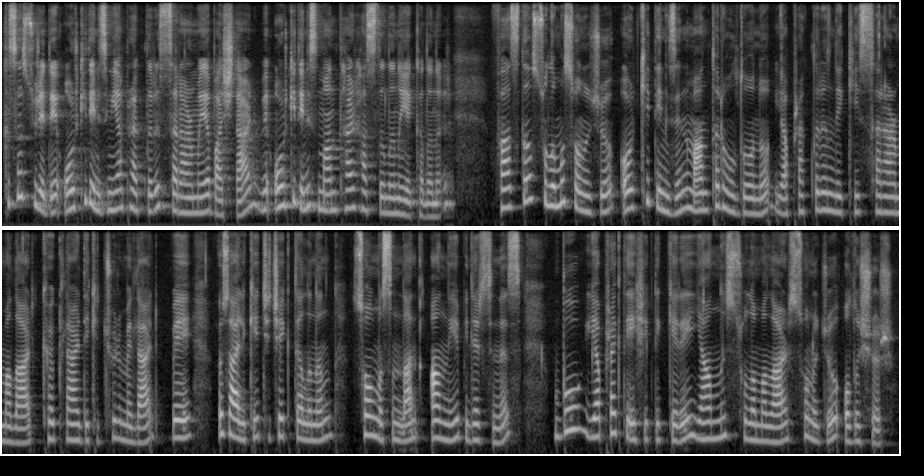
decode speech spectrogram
kısa sürede orkidenizin yaprakları sararmaya başlar ve orkideniz mantar hastalığına yakalanır. Fazla sulama sonucu orkidenizin mantar olduğunu yapraklarındaki sararmalar, köklerdeki çürümeler ve özellikle çiçek dalının solmasından anlayabilirsiniz. Bu yaprak değişiklikleri yanlış sulamalar sonucu oluşur.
